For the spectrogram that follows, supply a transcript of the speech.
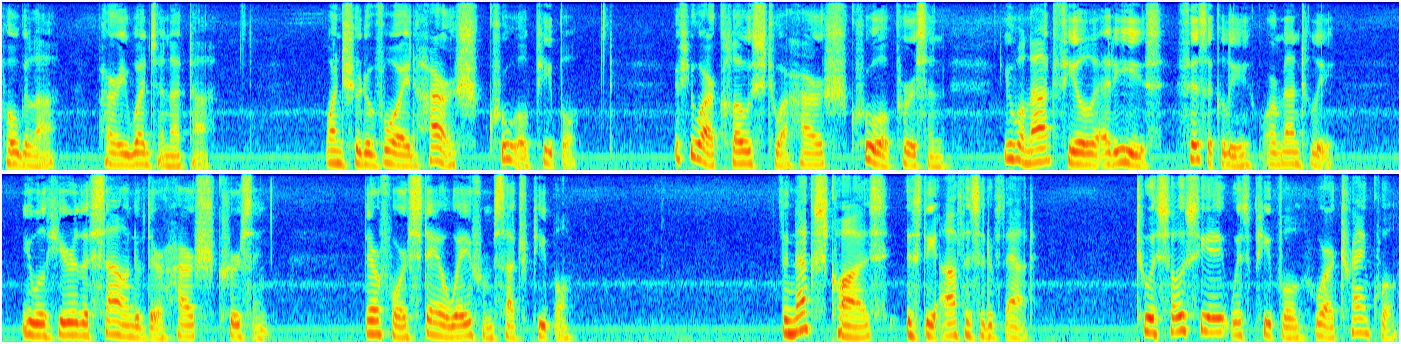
pogala parivajanata. One should avoid harsh, cruel people. If you are close to a harsh, cruel person, you will not feel at ease, physically or mentally. You will hear the sound of their harsh cursing. Therefore, stay away from such people. The next cause is the opposite of that to associate with people who are tranquil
